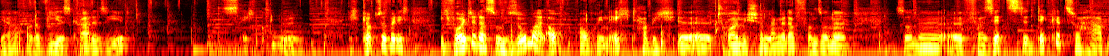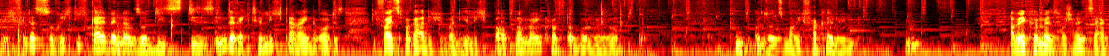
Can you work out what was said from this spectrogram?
Ja, oder wie ihr es gerade seht. Das ist echt cool. Ich glaube, so werde ich... Ich wollte das sowieso mal, auch, auch in echt habe ich, äh, träume ich schon lange davon, so eine so eine äh, versetzte Decke zu haben. Ich finde das so richtig geil, wenn dann so dieses, dieses indirekte Licht da reingebaut ist. Ich weiß zwar gar nicht, wie man hier Licht baut bei Minecraft, aber naja. Puh, ansonsten mache ich Fackeln hin. Hm? Aber ihr könnt mir das wahrscheinlich sagen.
